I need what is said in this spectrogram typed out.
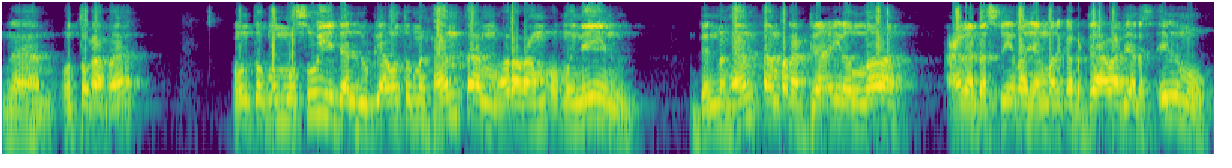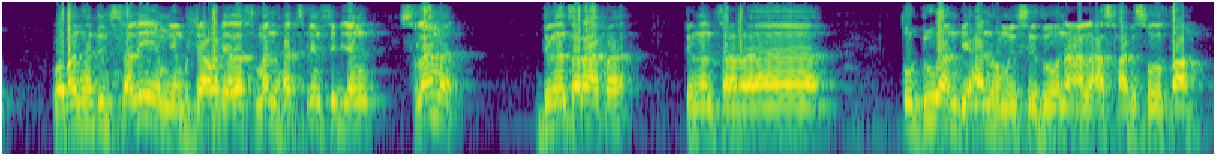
Nah, untuk apa? Untuk memusuhi dan juga untuk menghantam orang-orang mukminin dan menghantam para dai Allah ala basirah yang mereka berdakwah di atas ilmu wa manhajin salim yang berdakwah di atas manhaj prinsip yang selamat. Dengan cara apa? dengan cara tuduhan bi anhum yusiduna ala ashabi sultah.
